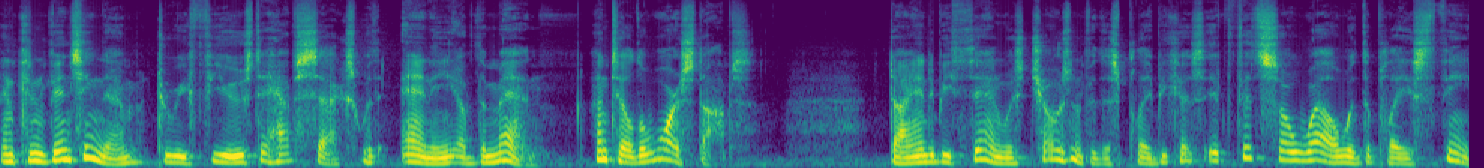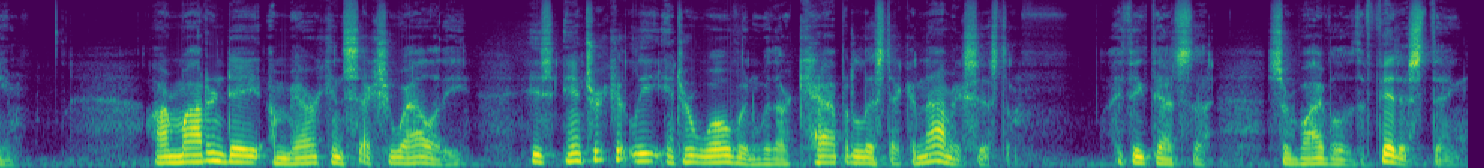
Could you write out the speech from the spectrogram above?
and convincing them to refuse to have sex with any of the men until the war stops. Dying to be Thin was chosen for this play because it fits so well with the play's theme. Our modern day American sexuality is intricately interwoven with our capitalist economic system. I think that's the survival of the fittest thing.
